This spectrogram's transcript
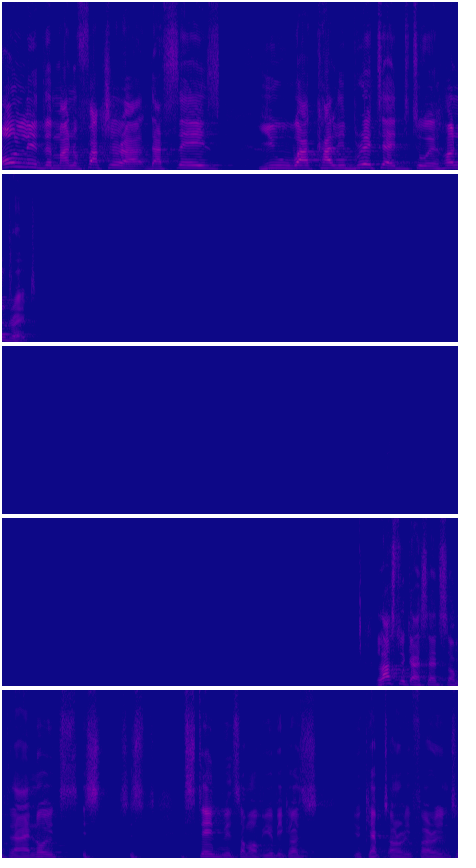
only the manufacturer that says you were calibrated to 100. Last week I said something, I know it's, it's, it's, it stayed with some of you because you kept on referring to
